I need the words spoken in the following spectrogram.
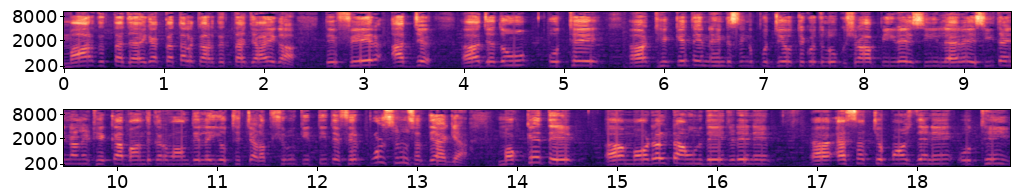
ਮਾਰ ਦਿੱਤਾ ਜਾਏਗਾ ਕਤਲ ਕਰ ਦਿੱਤਾ ਜਾਏਗਾ ਤੇ ਫਿਰ ਅੱਜ ਅ, ਜਦੋਂ ਉੱਥੇ ਠੇਕੇ ਤੇ ਨਿਹੰਗ ਸਿੰਘ ਪੁੱਜੇ ਉੱਥੇ ਕੁਝ ਲੋਕ ਸ਼ਰਾਬ ਪੀ ਰਹੇ ਸੀ ਲੈ ਰਹੇ ਸੀ ਤਾਂ ਇਹਨਾਂ ਨੇ ਠੇਕਾ ਬੰਦ ਕਰਵਾਉਣ ਦੇ ਲਈ ਉੱਥੇ ਝੜਪ ਸ਼ੁਰੂ ਕੀਤੀ ਤੇ ਫਿਰ ਪੁਲਿਸ ਨੂੰ ਸੱਦਿਆ ਗਿਆ। ਮੌਕੇ ਤੇ ਅ, ਮਾਡਲ ਟਾਊਨ ਦੇ ਜਿਹੜੇ ਨੇ ਐਸਐਚਓ ਪਹੁੰਚਦੇ ਨੇ ਉੱਥੇ ਹੀ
